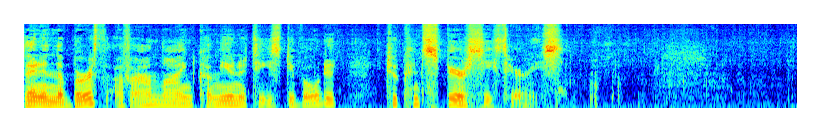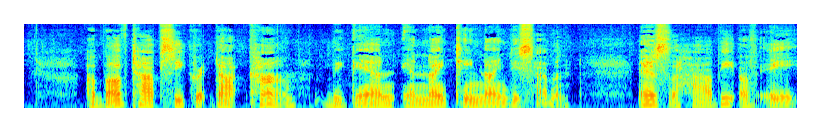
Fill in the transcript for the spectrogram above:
than in the birth of online communities devoted to conspiracy theories. AboveTopSecret.com began in 1997 as the hobby of a,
